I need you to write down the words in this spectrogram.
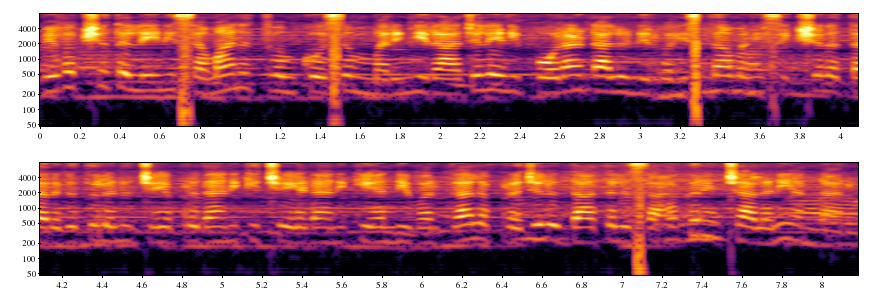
వివక్షత లేని సమానత్వం కోసం మరిన్ని రాజలేని పోరాటాలు నిర్వహిస్తామని శిక్షణ తరగతులను జయప్రదానికి చేయడానికి అన్ని వర్గాల ప్రజలు దాతలు సహకరించాలని అన్నారు.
